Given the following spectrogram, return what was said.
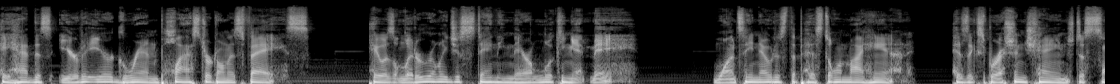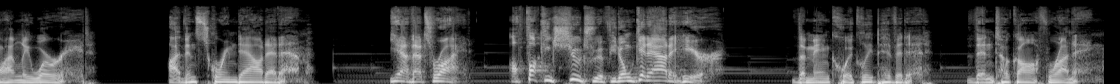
He had this ear to ear grin plastered on his face. He was literally just standing there looking at me. Once he noticed the pistol in my hand, his expression changed to slightly worried. I then screamed out at him. Yeah, that's right. I'll fucking shoot you if you don't get out of here. The man quickly pivoted, then took off running.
